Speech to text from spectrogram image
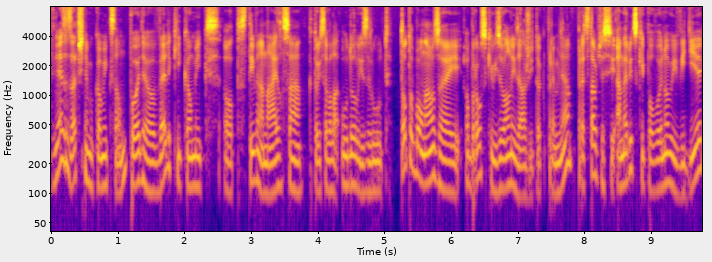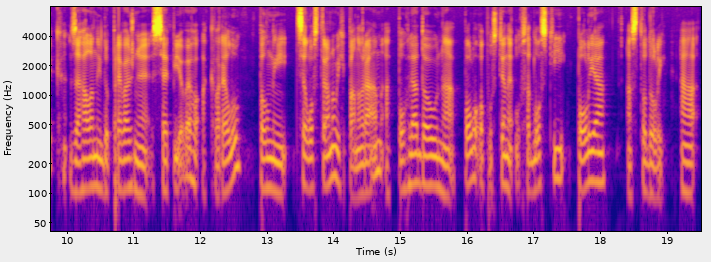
Dnes začnem komiksom. Pôjde o veľký komiks od Stevena Nilesa, ktorý sa volá Údolí z rúd. Toto bol naozaj obrovský vizuálny zážitok pre mňa. Predstavte si americký povojnový vidiek, zahalený do prevažne sepiového akvarelu, plný celostranových panorám a pohľadov na poloopustené usadlosti, polia a stodoly. A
